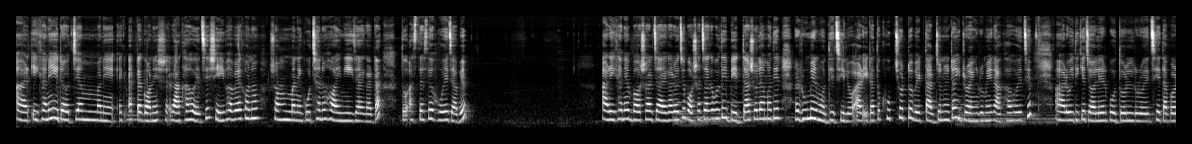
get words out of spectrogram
আর এখানে এটা হচ্ছে মানে একটা গণেশ রাখা হয়েছে। সেইভাবে এখনও সম মানে গোছানো হয়নি এই জায়গাটা। তো আস্তে আস্তে হয়ে যাবে। আর এখানে বসার জায়গা রয়েছে। বসার জায়গা বলতে এই বেডটা আসলে আমাদের রুমের মধ্যে ছিল। আর এটা তো খুব ছোট্ট বেড, তার জন্য এটা এই ড্রয়িং রুমে রাখা হয়েছে। আর ওইদিকে জলের বোতল রয়েছে, তারপর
